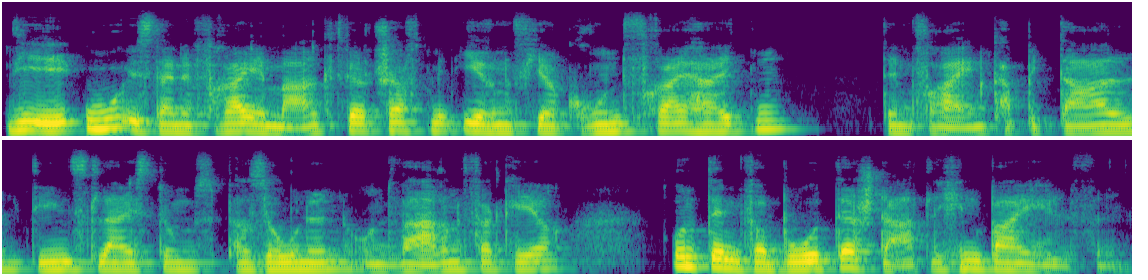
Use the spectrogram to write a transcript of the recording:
Die EU ist eine freie Marktwirtschaft mit ihren vier Grundfreiheiten, dem freien Kapital-, Dienstleistungs-, Personen- und Warenverkehr und dem Verbot der staatlichen Beihilfen.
